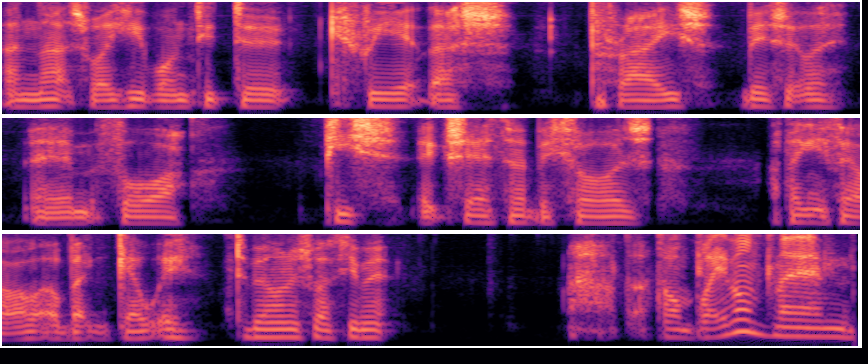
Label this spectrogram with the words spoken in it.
and that's why he wanted to create this prize, basically, um, for peace, etc. Because I think he felt a little bit guilty, to be honest with you, mate. I don't blame him. Um,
